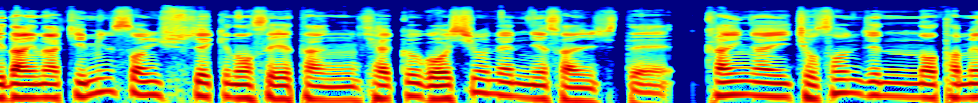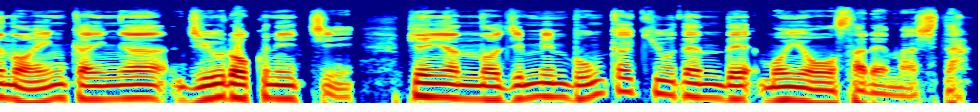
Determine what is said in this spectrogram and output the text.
偉大なキイルソン主席の生誕105周年に際して、海外著存人のための宴会が16日、平壌の人民文化宮殿で催されました。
